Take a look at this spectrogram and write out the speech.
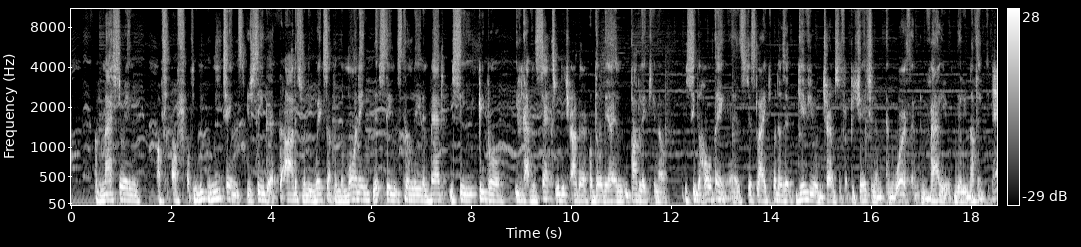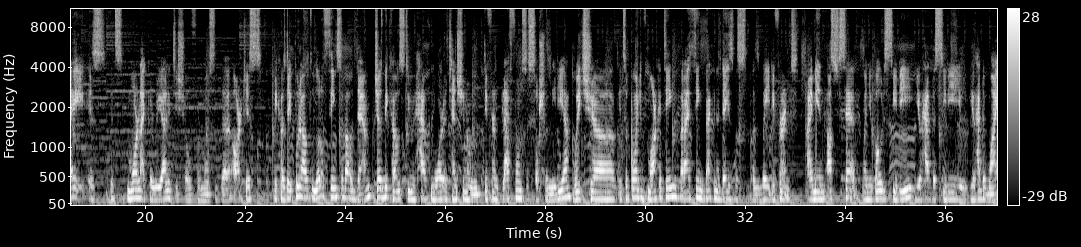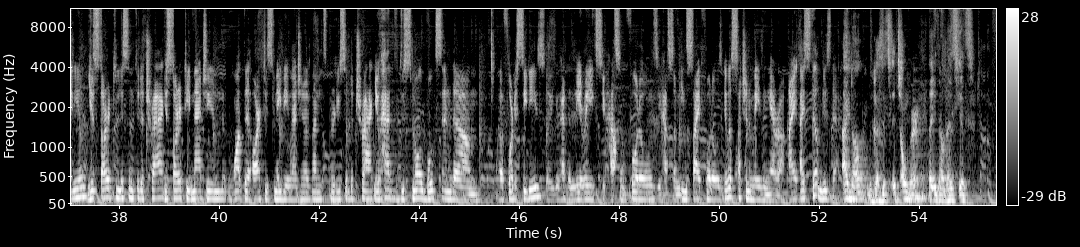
of mastering of, of, of meetings. You see the, the artist when he wakes up in the morning, still, still laying in bed. You see people even having sex with each other, although they are in public, you know you see the whole thing. It's just like, what does it give you in terms of appreciation and, and worth and, and, value? Really nothing. Today is it's more like a reality show for most of the artists because they put out a lot of things about them just because to have more attention on different platforms social media, which uh, it's a point of marketing. But I think back in the days was, was way different. I mean, as you said, when you bought a CD, you had the CD, you, you had the vinyl, you started to listen to the track, you started to imagine what the artist maybe imagined when producer the track. You had the small books and um, uh, for the CDs, you had the lyrics, you had some photos, you had some inside photos. It was such an amazing era. I, I still miss that. I don't because it's it's over. You know, let's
